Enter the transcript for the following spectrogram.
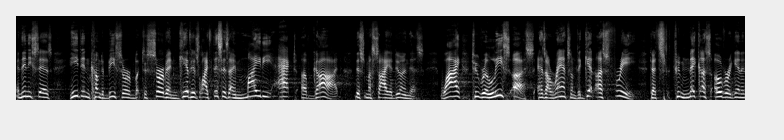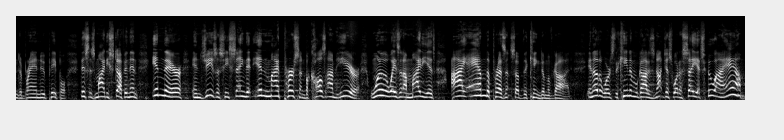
And then he says, He didn't come to be served, but to serve and give his life. This is a mighty act of God, this Messiah doing this. Why? To release us as a ransom, to get us free to, to make us over again into brand new people. This is mighty stuff. And then in there, in Jesus, he's saying that in my person, because I'm here, one of the ways that I'm mighty is I am the presence of the kingdom of God. In other words, the kingdom of God is not just what I say, it's who I am.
